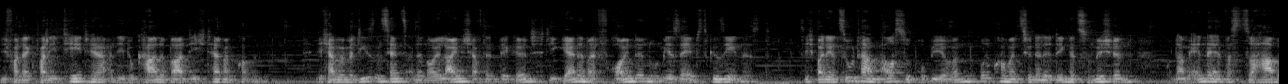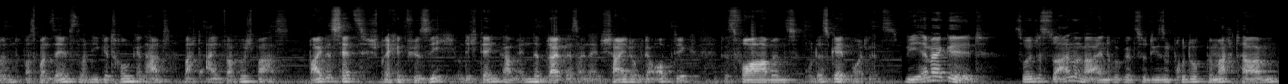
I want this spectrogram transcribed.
die von der Qualität her an die lokale Bar dicht herankommen. Ich habe mit diesen Sets eine neue Leidenschaft entwickelt, die gerne bei Freunden und mir selbst gesehen ist. Sich bei den Zutaten auszuprobieren, unkonventionelle Dinge zu mischen und am Ende etwas zu haben, was man selbst noch nie getrunken hat, macht einfach nur Spaß. Beide Sets sprechen für sich und ich denke, am Ende bleibt es eine Entscheidung der Optik, des Vorhabens und des Geldbeutels. Wie immer gilt, solltest du andere Eindrücke zu diesem Produkt gemacht haben,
